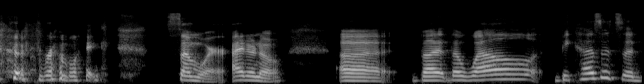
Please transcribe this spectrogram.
from like somewhere. I don't know. Uh, but the well, because it's a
